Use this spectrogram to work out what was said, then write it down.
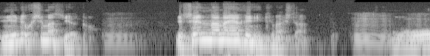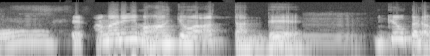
入力しますよと。うんで、1700人来ました。で、あまりにも反響があったんでう、ん今日から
